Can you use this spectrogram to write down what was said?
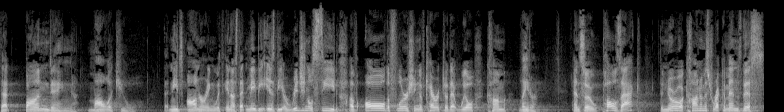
that bonding molecule that needs honoring within us, that maybe is the original seed of all the flourishing of character that will come later. And so Paul Zak, the neuroeconomist, recommends this.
